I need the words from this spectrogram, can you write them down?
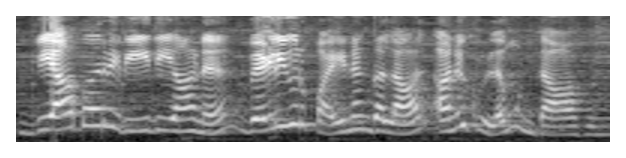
வியாபார ரீதியான வெளியூர் பயணங்களால் அனுகூலம் உண்டாகும்.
